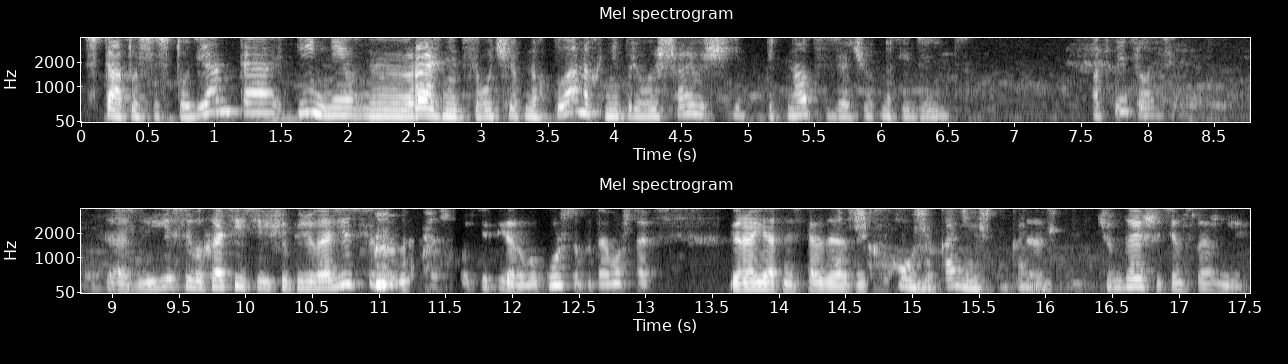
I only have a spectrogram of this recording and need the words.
статусе студента и не, э, разница в учебных планах, не превышающей 15 зачетных единиц. Ответила? Да, ну если вы хотите еще переводиться, то после первого курса, потому что вероятность тогда... Еще хуже, конечно, конечно. Да, чем дальше, тем сложнее.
